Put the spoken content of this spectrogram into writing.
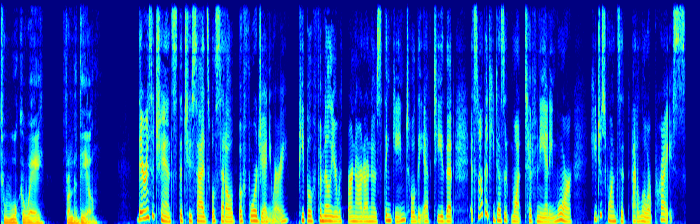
to walk away from the deal. There is a chance the two sides will settle before January. People familiar with Bernard Arnault's thinking told the FT that it's not that he doesn't want Tiffany anymore, he just wants it at a lower price.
